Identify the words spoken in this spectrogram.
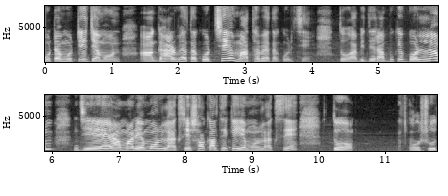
মোটামুটি যেমন ঘাড় ব্যথা করছে, মাথা ব্যথা করছে। তো আবিদের আব্বুকে বললাম যে, আমার এমন লাগছে, সকাল থেকে এমন লাগছে। তো ওষুধ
